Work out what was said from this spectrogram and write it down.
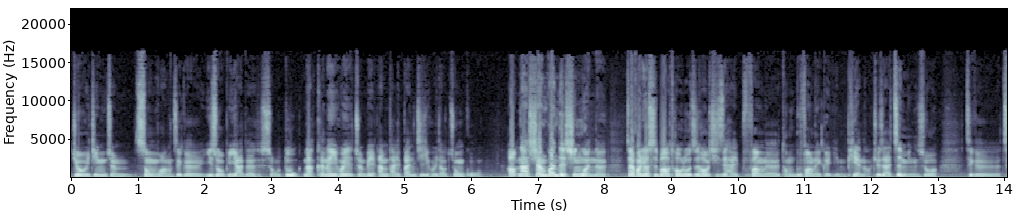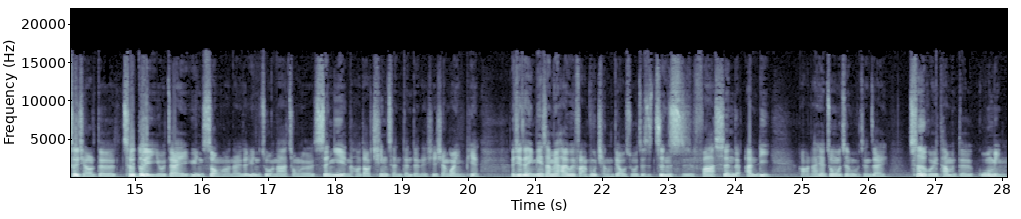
就已经准送往这个伊索比亚的首都，那可能也会准备安排班机回到中国。好，那相关的新闻呢，在环球时报透露之后，其实还放了同步放了一个影片哦，就是来证明说这个撤侨的车队有在运送啊，那也在运作，那从了深夜然后到清晨等等的一些相关影片。而且在影片上面还会反复强调说，这是真实发生的案例啊。那现在中国政府正在撤回他们的国民，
